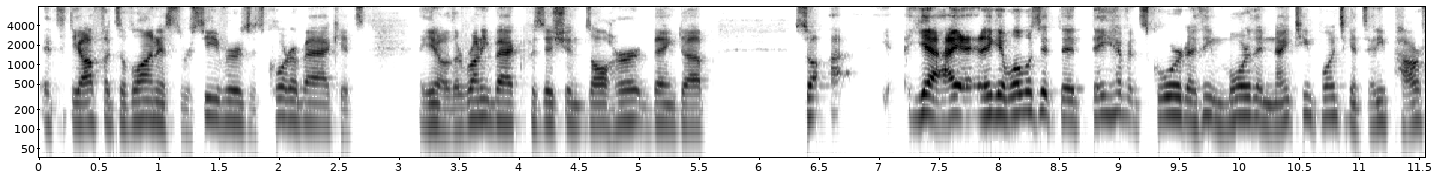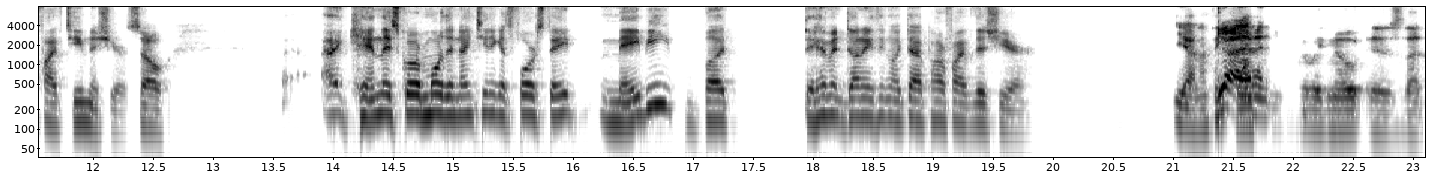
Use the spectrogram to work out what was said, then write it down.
it's the offensive line, it's the receivers, it's quarterback, it's you know the running back positions all hurt and banged up. So I, yeah, I again, what was it that they haven't scored? I think more than 19 points against any Power Five team this year. So I, can they score more than 19 against Florida State? Maybe, but they haven't done anything like that Power Five this year. Yeah, and I think yeah, one and really note is that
